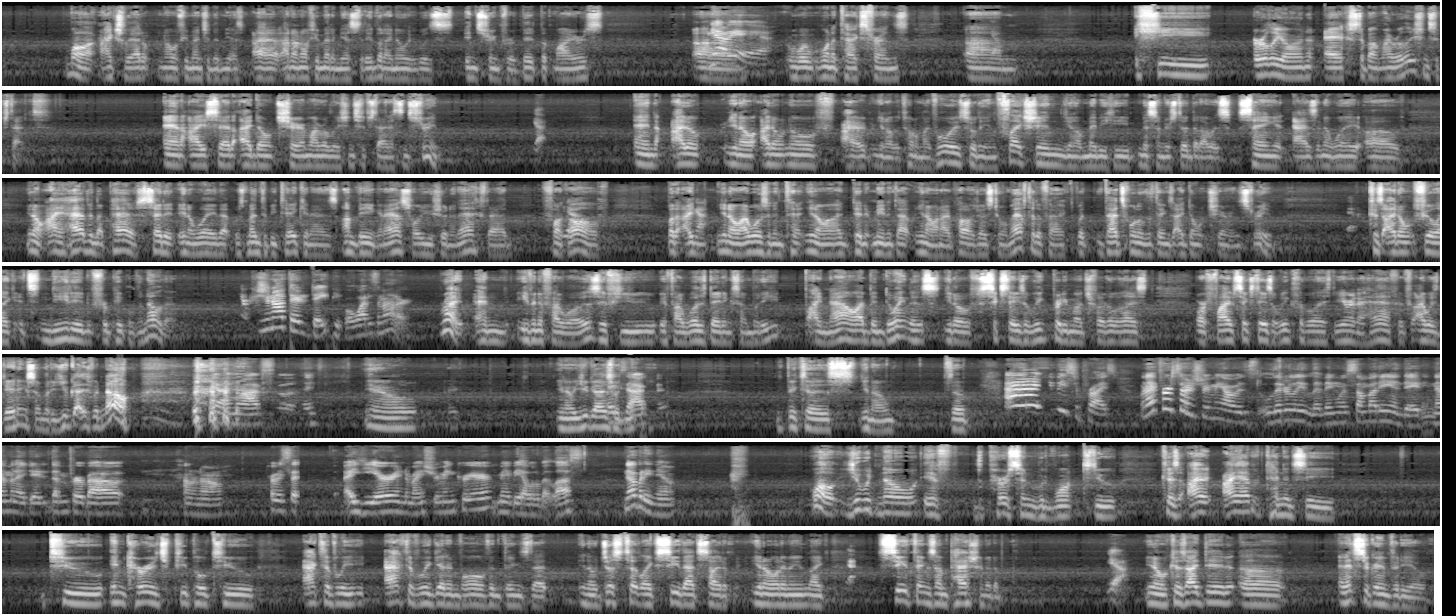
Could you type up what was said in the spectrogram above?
well, actually, I don't know if you mentioned him. Yes, I, I don't know if you met him yesterday, but I know he was in stream for a bit. But Myers, uh, yeah, yeah, yeah, yeah. one of Tack's friends, um, he early on asked about my relationship status, and I said I don't share my relationship status in stream. Yeah. And I don't, you know, I don't know if I, you know, the tone of my voice or the inflection, you know, maybe he misunderstood that I was saying it as in a way of, you know, I have in the past said it in a way that was meant to be taken as I'm being an asshole. You shouldn't ask that. Fuck Yeah. off. But I, Yeah. you know, I wasn't intent. You know, I didn't mean it that. You know, and I apologize to him after the fact. But that's one of the things I don't share in stream Yeah. because I don't feel like it's needed for people to know that. Because you're not there to date people. Why does it matter? Right, and even if I was, if you, if I was dating somebody, by now I've been doing this, you know, six days a week, pretty much for the last, or five, six days a week for the last year and a half. If I was dating somebody, you guys would know. Yeah, no, absolutely. You know, you know, you guys exactly. would know because you know, the Ah, you'd be surprised. When I first started streaming, I was literally living with somebody and dating them, and I dated them for about, I don't know, probably se- a year into my streaming career, maybe a little bit less. Nobody knew. Well, you would know if the person would want to, because I I have a tendency to encourage people to actively actively get involved in things that you know just to like see that side of me. You know what I mean? Like Yeah. see things I'm passionate about. Yeah. You know, because I did uh, an Instagram video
